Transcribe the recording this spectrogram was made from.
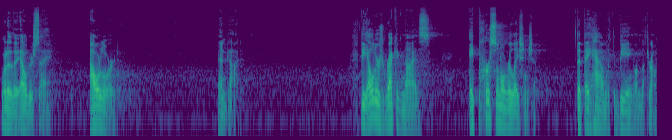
What do the elders say? our Lord and God. The elders recognize a personal relationship that they have with the being on the throne.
